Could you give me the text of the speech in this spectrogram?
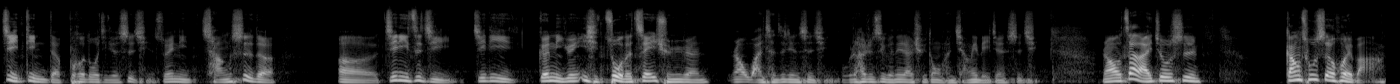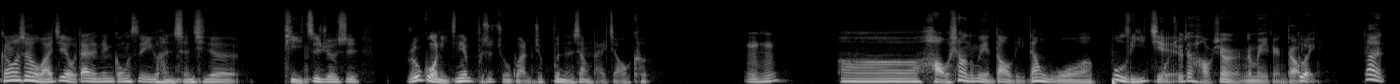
既定的不合逻辑的事情，所以你尝试的呃激励自己，激励跟你愿意一起做的这一群人，然后完成这件事情。我觉得它就是一个内在驱动很强烈的一件事情。然后再来就是刚出社会吧，刚出社会我还记得我带了那间公司一个很神奇的体制，就是如果你今天不是主管，你就不能上台教课。嗯哼，呃，好像有那么一点道理，但我不理解。我觉得好像有那么一点道理对。但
